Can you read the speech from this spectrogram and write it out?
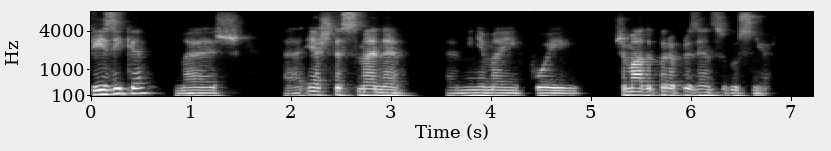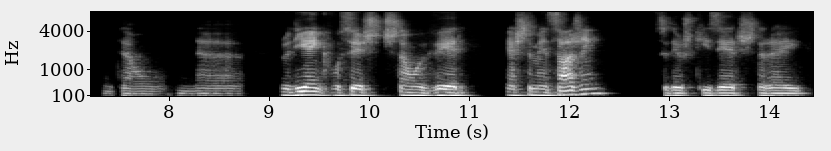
física, mas uh, esta semana a minha mãe foi chamada para a presença do Senhor. Então, na, no dia em que vocês estão a ver esta mensagem, se Deus quiser, estarei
